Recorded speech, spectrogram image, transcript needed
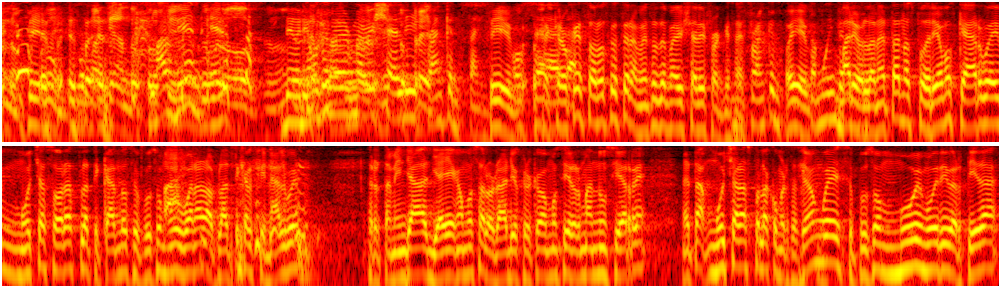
uno. Sí, esto- esto-. Más bien, es- dos, ¿no? deberíamos de ver Mary Shelley tres. Frankenstein. Sí, o sea, creo que son los cuestionamientos de Mary Shelley y Frankenstein. Frankenstein, Oye, está muy Mario, la neta, nos podríamos quedar, güey, muchas horas platicando. Se puso muy buena la plática al final, güey. Pero también ya, ya llegamos al horario. Creo que vamos a ir armando un cierre. Neta, muchas gracias por la conversación, güey. Se puso muy, muy divertida.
